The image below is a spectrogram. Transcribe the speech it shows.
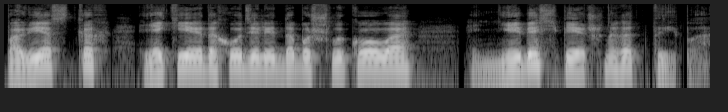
павестках, якія даходзілі да башлыкова небяспечнага тыпа.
